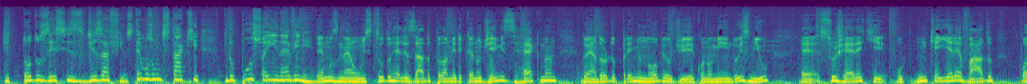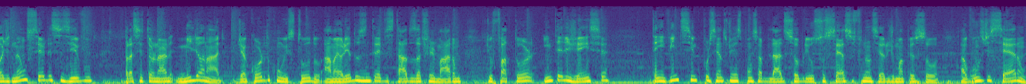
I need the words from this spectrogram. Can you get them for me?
de todos esses desafios. Temos um destaque do Pulso aí, né, Vini? Temos né, um estudo realizado pelo americano James Heckman, ganhador do Prêmio Nobel de Economia em 2000, eh, sugere que o, um QI elevado pode não ser decisivo para se tornar milionário. De acordo com o estudo, a maioria dos entrevistados afirmaram que o fator inteligência tem 25% de responsabilidade sobre o sucesso financeiro de uma pessoa. Alguns disseram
